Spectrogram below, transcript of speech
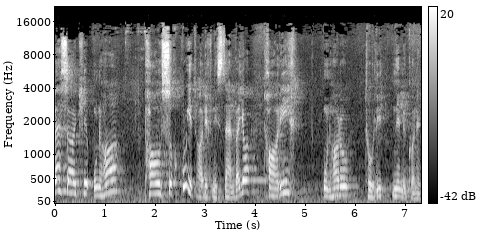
بسا که اونها پاسخگوی تاریخ نیستن و یا تاریخ اونها رو تولید نمی‌کنه.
